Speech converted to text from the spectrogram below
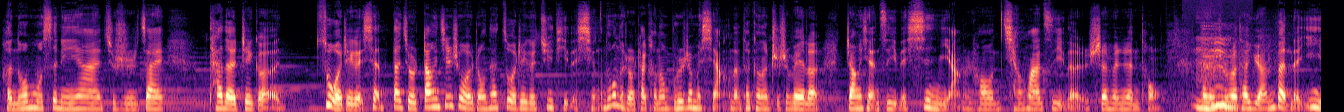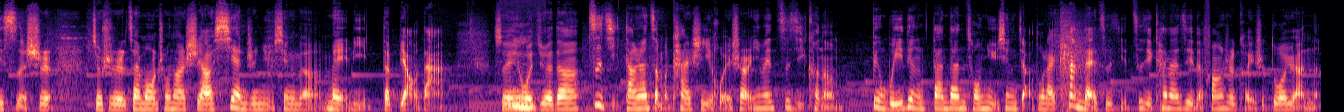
很多穆斯林呀、就是在他的这个。做这个现，但就是当今社会中，他做这个具体的行动的时候，他可能不是这么想的，他可能只是为了彰显自己的信仰，然后强化自己的身份认同。但是就是说，他原本的意思是，就是在某种程度上是要限制女性的魅力的表达。所以我觉得自己当然怎么看是一回事儿，因为自己可能并不一定单单从女性角度来看待自己，自己看待自己的方式可以是多元的。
